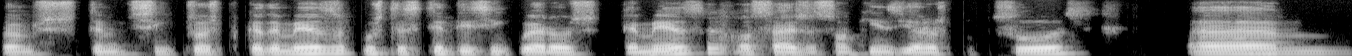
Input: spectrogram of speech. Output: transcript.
vamos, temos 5 pessoas por cada mesa, custa 75 euros a mesa, ou seja, são 15 euros por pessoa. Uh,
